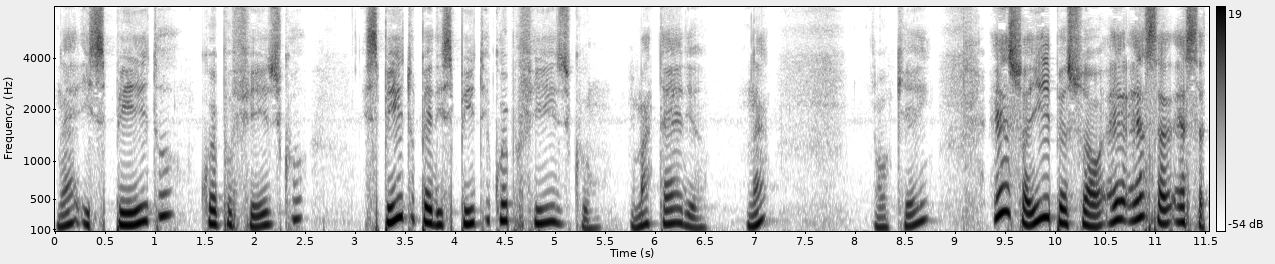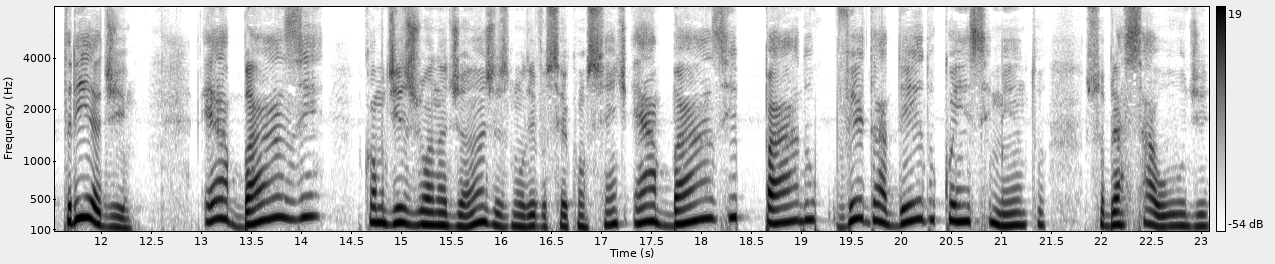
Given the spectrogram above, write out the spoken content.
né? espírito, corpo físico, espírito, perispírito e corpo físico, e matéria. Né? Ok? Isso aí, pessoal, é, essa, essa tríade é a base, como diz Joana de Anjos no livro Ser Consciente, é a base para o verdadeiro conhecimento sobre a saúde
